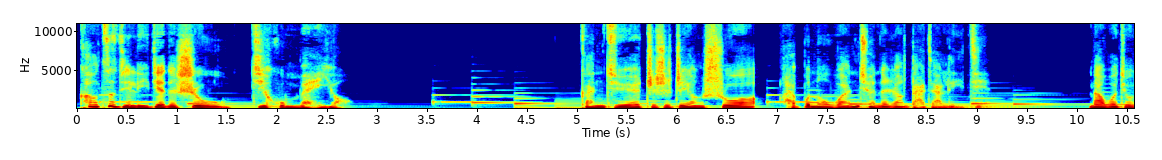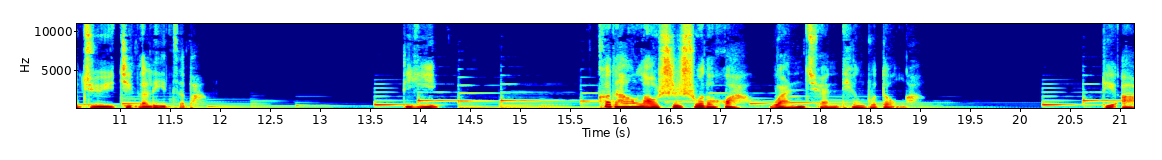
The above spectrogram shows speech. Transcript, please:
靠自己理解的事物几乎没有，感觉只是这样说，还不能完全的让大家理解。那我就举几个例子吧。第一，课堂老师说的话完全听不懂啊。第二，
